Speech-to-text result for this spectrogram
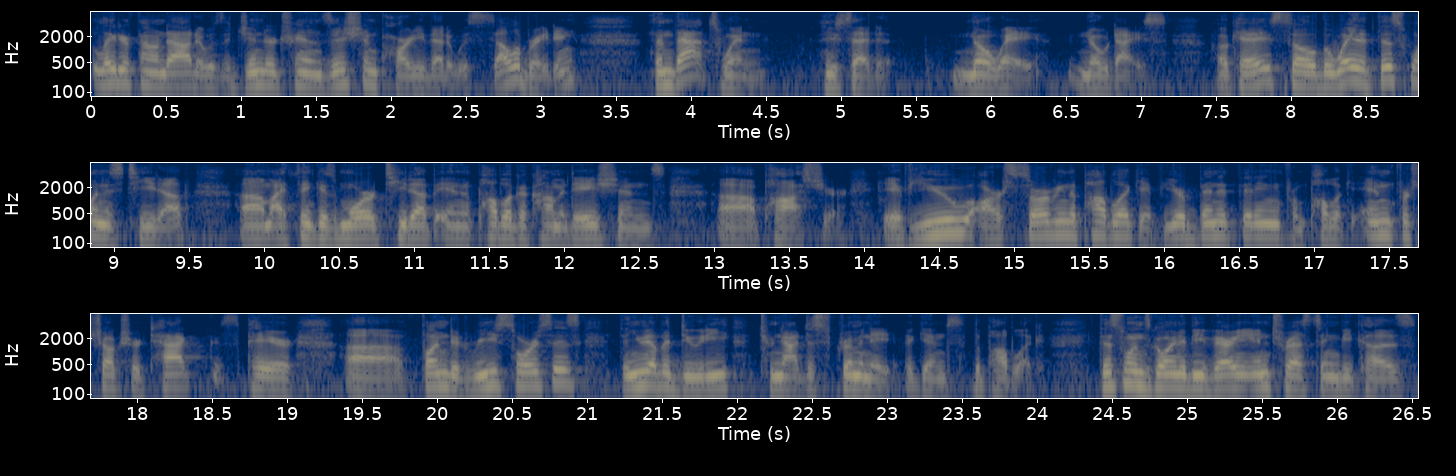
later found out it was a gender transition party that it was celebrating, then that's when he said, no way, no dice. Okay, so the way that this one is teed up, um, I think, is more teed up in a public accommodations uh, posture. If you are serving the public, if you're benefiting from public infrastructure, taxpayer uh, funded resources, then you have a duty to not discriminate against the public. This one's going to be very interesting because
